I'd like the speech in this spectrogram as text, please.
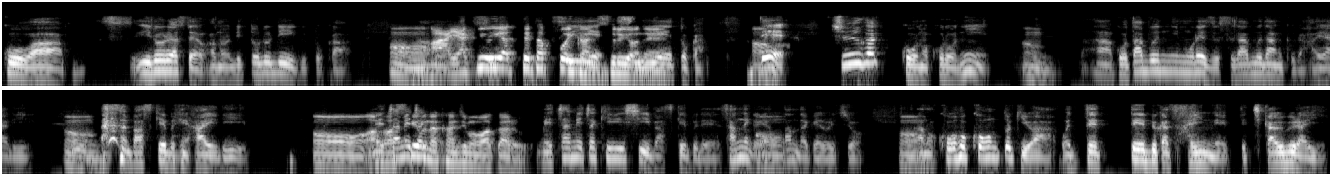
校はいろいろやってたよ。あの、リトルリーグとか、うん、あ野球やってたっぽい感じするよ水泳ね。とか。うんで、中学校の頃に、うん。あご多分に漏れず、スラムダンクが流行り、うん。バスケ部に入り、あめちゃめちゃな感じもわかる。めちゃめちゃ厳しいバスケ部で3年間やったんだけど、一応。うん。あの、高校の時は、俺絶対部活入んねえって誓うぐらい、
